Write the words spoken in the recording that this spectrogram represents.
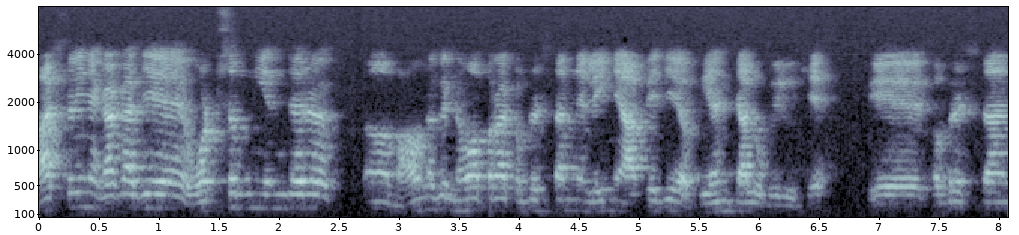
ખાસ કરીને કાકા જે વોટ્સઅપની અંદર ભાવનગર નવાપરા કબ્રસ્તાનને લઈને આપે જે અભિયાન ચાલુ કર્યું છે કે કબ્રસ્તાન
